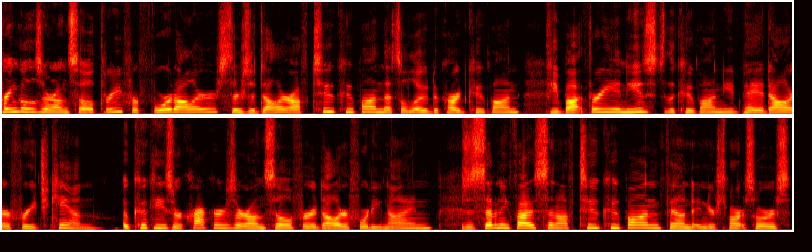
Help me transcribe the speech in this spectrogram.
Pringles are on sale three for four dollars. There's a dollar off two coupon that's a load to card coupon. If you bought three and used the coupon, you'd pay a dollar for each can. Cookies or crackers are on sale for $1.49. There's a 75 cent off two coupon found in your smart source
